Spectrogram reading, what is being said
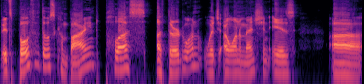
it's both of those combined, plus a third one, which I want to mention is. Uh,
